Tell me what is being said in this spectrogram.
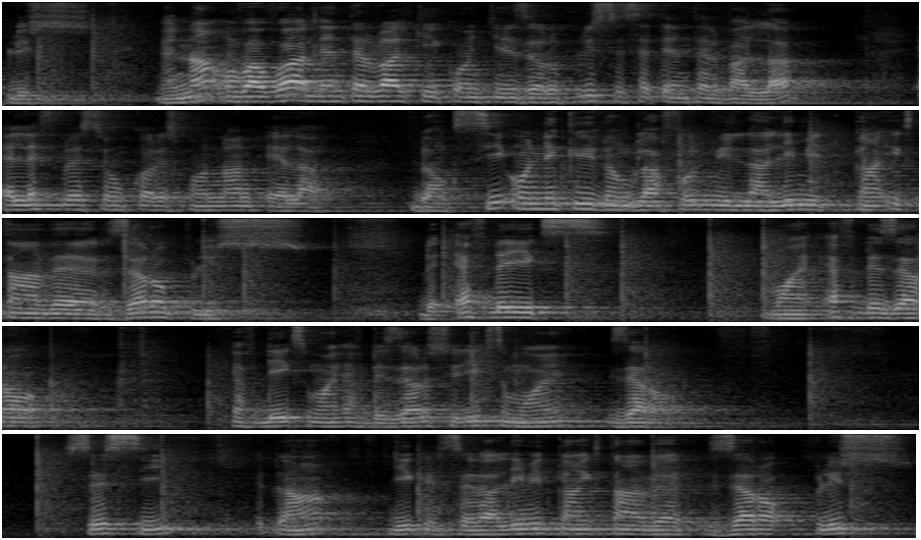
plus. Maintenant, on va voir l'intervalle qui contient 0 plus, c'est cet intervalle-là. Et l'expression correspondante est là. Donc, si on écrit donc la formule, la limite quand x tend vers 0 plus de f de x moins f de 0, f de x moins f de 0 sur x moins 0. Ceci dit que c'est la limite quand x tend vers 0 plus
